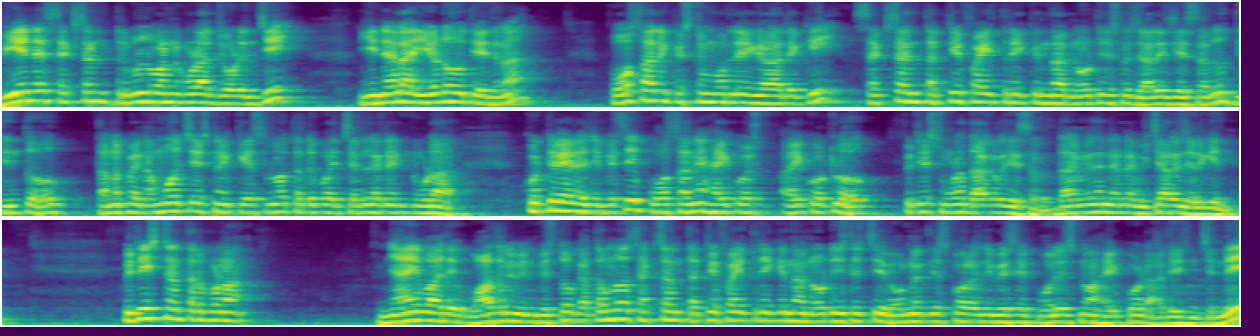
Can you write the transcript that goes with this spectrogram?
బిఎన్ఎస్ సెక్షన్ ట్రిపుల్ వన్ కూడా జోడించి ఈ నెల ఏడవ తేదీన పోసాని కృష్ణమురళి గారికి సెక్షన్ థర్టీ ఫైవ్ త్రీ కింద నోటీసులు జారీ చేశారు. దీంతో తనపై నమోదు చేసిన కేసులో తదుపరి చర్యలన్నింటిని కూడా కొట్టివేయాలని చెప్పేసి పోసాని హైకోర్టు హైకోర్టులో పిటిషన్ కూడా దాఖలు చేశారు. దాని మీద నిన్న విచారణ జరిగింది. పిటిషనర్ తరపున న్యాయవాది వాదన వినిపిస్తూ గతంలో సెక్షన్ థర్టీ ఫైవ్ త్రీ కింద నోటీసులు ఇచ్చి వివరణ తీసుకోవాలని చెప్పేసి పోలీసును హైకోర్టు ఆదేశించింది.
